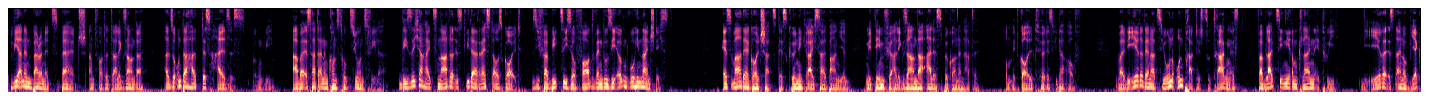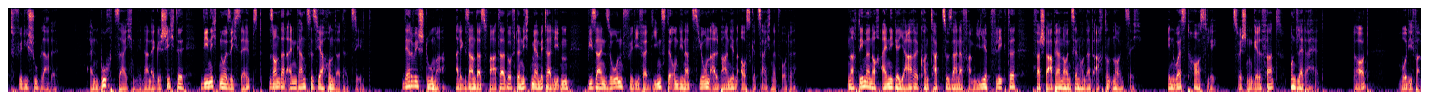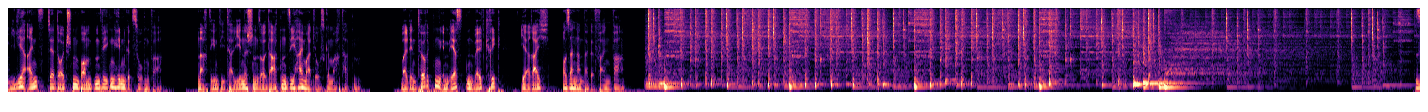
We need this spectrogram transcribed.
Wie einen Baronets Badge, antwortet Alexander, also unterhalb des Halses irgendwie. Aber es hat einen Konstruktionsfehler. Die Sicherheitsnadel ist wie der Rest aus Gold. Sie verbiegt sich sofort, wenn du sie irgendwo hineinstichst. Es war der Goldschatz des Königreichs Albanien, mit dem für Alexander alles begonnen hatte. Und mit Gold hört es wieder auf. Weil die Ehre der Nation unpraktisch zu tragen ist, verbleibt sie in ihrem kleinen Etui. Die Ehre ist ein Objekt für die Schublade. Ein Buchzeichen in einer Geschichte, die nicht nur sich selbst, sondern ein ganzes Jahrhundert erzählt. Derwisch Duma, Alexanders Vater, durfte nicht mehr miterleben, wie sein Sohn für die Verdienste um die Nation Albanien ausgezeichnet wurde. Nachdem er noch einige Jahre Kontakt zu seiner Familie pflegte, verstarb er 1998 in West Horsley zwischen Guildford und Leatherhead. Dort, wo die Familie einst der deutschen Bomben wegen hingezogen war, nachdem die italienischen Soldaten sie heimatlos gemacht hatten weil den Türken im Ersten Weltkrieg ihr Reich auseinandergefallen war.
